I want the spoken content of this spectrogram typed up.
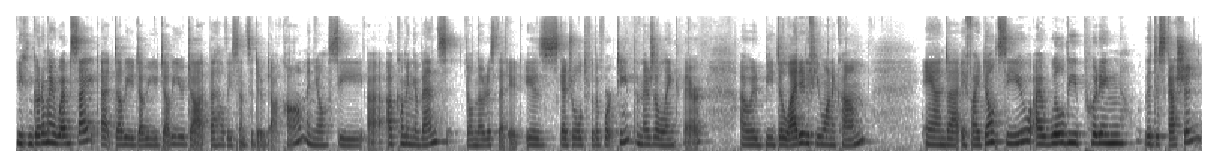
You can go to my website at www.thehealthysensitive.com and you'll see uh, upcoming events. You'll notice that it is scheduled for the 14th, and there's a link there. I would be delighted if you want to come. And uh, if I don't see you, I will be putting the discussion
